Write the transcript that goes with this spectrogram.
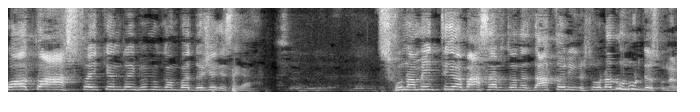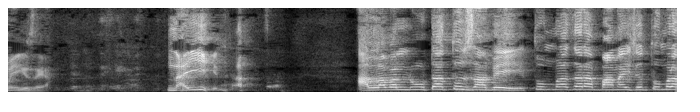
কত আশ্রয় কেন্দ্র এই ভূমিকম্প দোষে গেছে গা। সুনামির থেকে বাঁচার জন্য যা তৈরি করছে, ওটা উপর দিয়ে সুনামি গেছে গা। নাই না। আল্লাহ বলল ওটা তো যাবে। তোমরা যারা বানাইছো, তোমরা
